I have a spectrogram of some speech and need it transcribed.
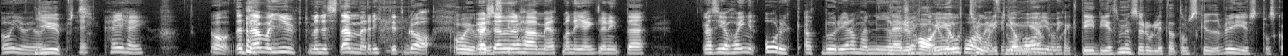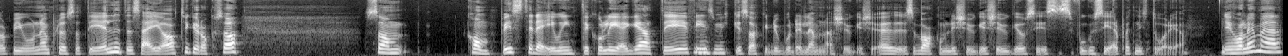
oj oj oj. Djupt. Hej hej. hej. Ja, det där var djupt men det stämmer riktigt bra. Oj Jag känner läskigt. det här med att man egentligen inte Alltså jag har ingen ork att börja de här nya Nej du projekten har jag ju med, otroligt för jag många har ju projekt. mycket- Det är det som är så roligt att de skriver det just på Skorpionen. Plus att det är lite så här, jag tycker också som kompis till dig och inte kollega att det finns Mm. mycket saker du borde lämna 2020, äh, så bakom dig 2020 och fokusera på ett nytt år. Ja. Det håller jag med.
